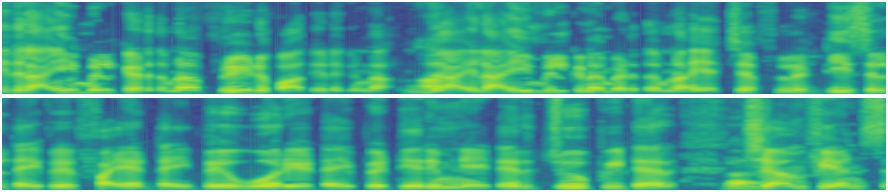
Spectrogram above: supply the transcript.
இதுல ஐ மில்க் எடுத்தோம்னா பிரீடு பார்த்து எடுக்கணும் இந்த இதுல ஐ மில்க் நம்ம எடுத்தோம்னா ஹெச்எஃப்ல diesel type fire type Oreo type terminator Jupiter champions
